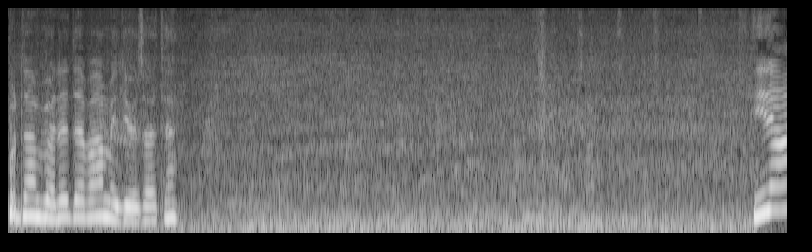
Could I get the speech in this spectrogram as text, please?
Buradan böyle devam ediyor zaten. Yine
